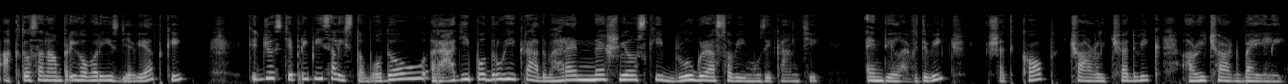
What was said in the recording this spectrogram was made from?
A kto sa nám prihovorí z deviatky? Keďže ste pripísali 100 bodov, rádi po druhýkrát v hre nešvilskí bluegrassoví muzikanti. Andy Leftwich, Shed Cobb, Charlie Chadwick a Richard Bailey.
